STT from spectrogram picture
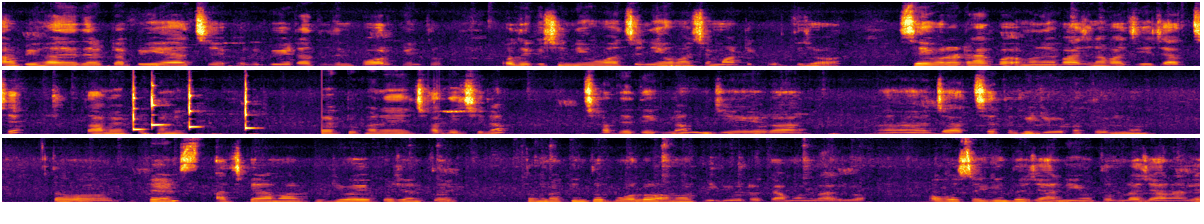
আর বিহারিদের একটা বিয়ে আছে, ওদের বিয়েটা দুদিন পর, কিন্তু ওদের কিছু নিয়ম আছে নিয়ম আছে মাটি খুঁড়তে যাওয়া সেই ওরা ঢাক মানে বাজনা বাজিয়ে যাচ্ছে। তা আমি একটুখানি একটুখানি ছাদে ছিলাম ছাদে দেখলাম যে ওরা যাচ্ছে, তো ভিডিওটা তুললাম। তো ফ্রেন্ডস আজকে আমার ভিডিও এই পর্যন্ত। তোমরা কিন্তু বলো আমার ভিডিওটা কেমন লাগল। অবশ্যই কিন্তু জানিও, তোমরা জানালে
